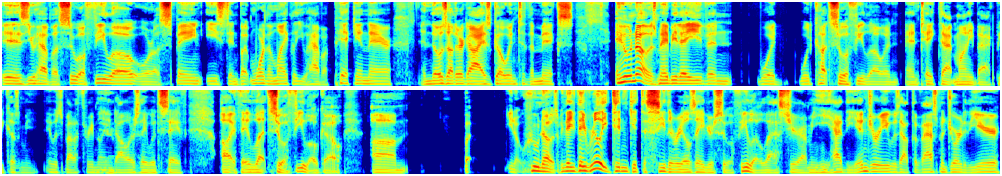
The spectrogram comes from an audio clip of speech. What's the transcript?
is you have a Su'a-Filo or a Spain Easton, but more than likely you have a pick in there, and those other guys go into the mix. And who knows? Maybe they even would would cut Su'a-Filo and and take that money back because I mean it was about a three million dollars yeah. they would save uh, if they let Su'a-Filo go. Um, but you know who knows? I mean they they really didn't get to see the real Xavier Su'a-Filo last year. I mean he had the injury, was out the vast majority of the year,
